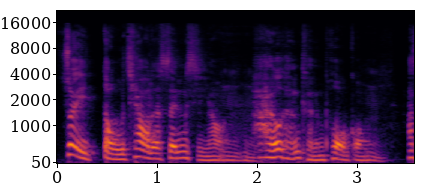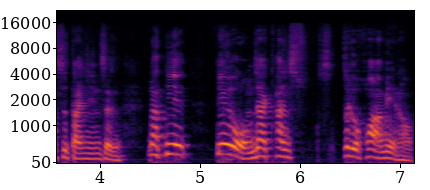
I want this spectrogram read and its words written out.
最陡峭的升息哦，它还有很可能破功，它是担心这个。那第二第二个，我们再看这个画面哈。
